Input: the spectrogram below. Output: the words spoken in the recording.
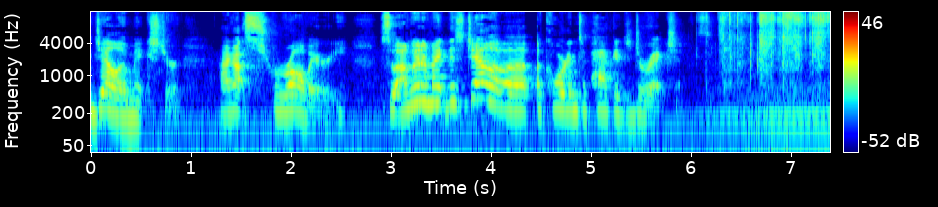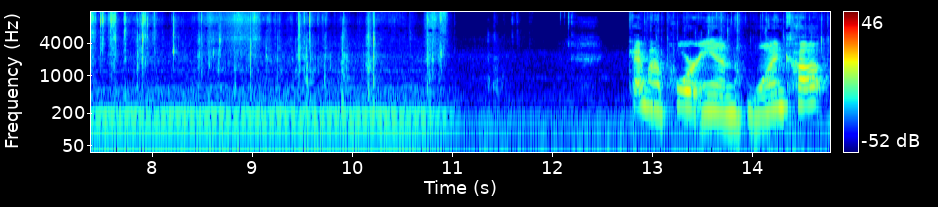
jello mixture. I got strawberry. So I'm gonna make this jello up according to package directions. Okay, I'm gonna pour in one cup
